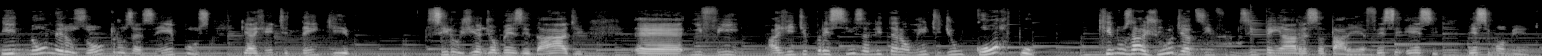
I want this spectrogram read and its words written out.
inúmeros outros exemplos que a gente tem que cirurgia de obesidade, é, enfim, a gente precisa literalmente de um corpo que nos ajude a desempenhar essa tarefa, esse, esse, esse momento.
